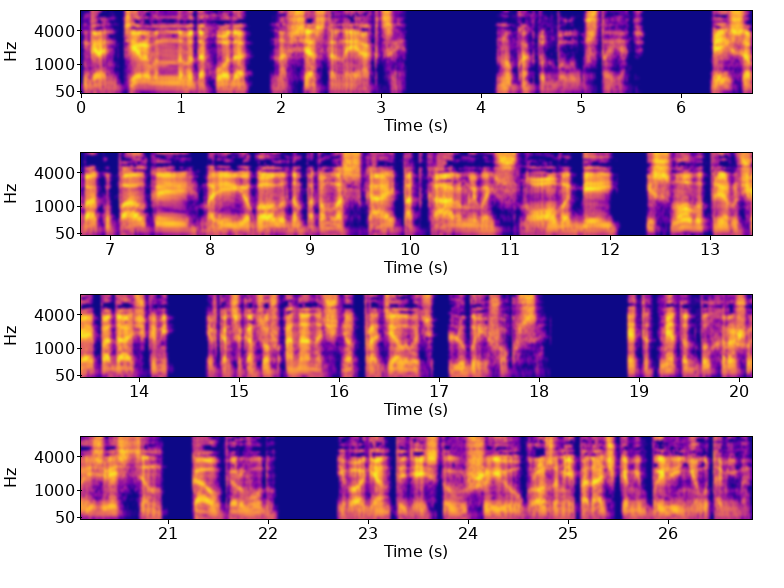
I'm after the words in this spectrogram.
гарантированного дохода на все остальные акции. Ну, как тут было устоять? Бей собаку палкой, мори ее голодом, потом ласкай, подкармливай, снова бей и снова приручай подачками, и в конце концов она начнет проделывать любые фокусы. Этот метод был хорошо известен Каупервуду. Его агенты, действовавшие угрозами и подачками, были неутомимы.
